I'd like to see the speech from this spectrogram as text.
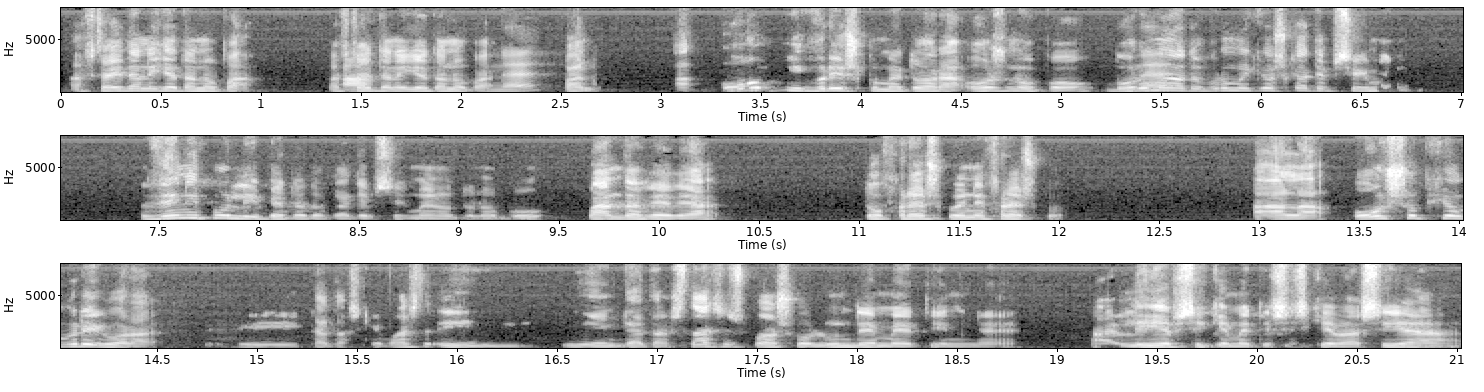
Αυτά ήταν για τα νοπά. Αυτά ήταν για τα νοπά. Ναι. Ό,τι βρίσκουμε τώρα ως νοπό, μπορούμε ναι. να το βρούμε και ως κατεψυγμένο. Δεν υπολείπεται το κατεψυγμένο του νοπού. Πάντα βέβαια το φρέσκο είναι φρέσκο. Αλλά όσο πιο γρήγορα οι, οι, οι εγκαταστάσεις που ασχολούνται με την ε, αλίευση και με τη συσκευασία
